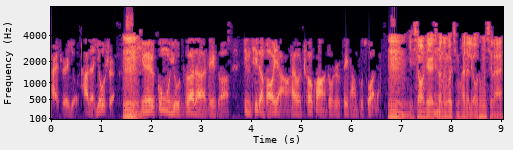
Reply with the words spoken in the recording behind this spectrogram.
还是有它的优势。嗯因为公务用车的这个定期的保养还有车况都是非常不错的。嗯，也希望这些车嗯能够尽快的流通起来。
